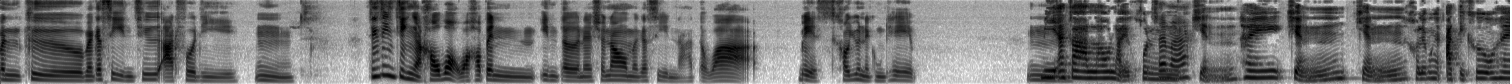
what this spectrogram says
มันคือแมกกาซีนชื่อ Art 4D อืม จริงจริงอะเขาบอกว่าเขาเป็น international magazine นะ แต่ว่าเบสเขาอยู่ในกรุงเทพ มีอาจารย์เราหลายคนเขียนให้เขียนเขียนเขาเรียกว่าไง article ให้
